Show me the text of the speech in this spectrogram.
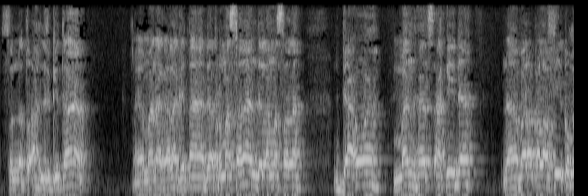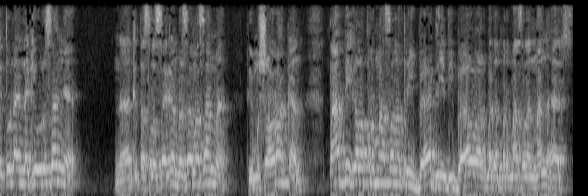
Sunnatul ahli kitab. Nah, manakala kita ada permasalahan dalam masalah dakwah, manhaj akidah, Nah, barakallahu fikum itu lain lagi urusannya. Nah, kita selesaikan bersama-sama, dimusyawarahkan. Tapi kalau permasalahan pribadi dibawa kepada permasalahan manhaj,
